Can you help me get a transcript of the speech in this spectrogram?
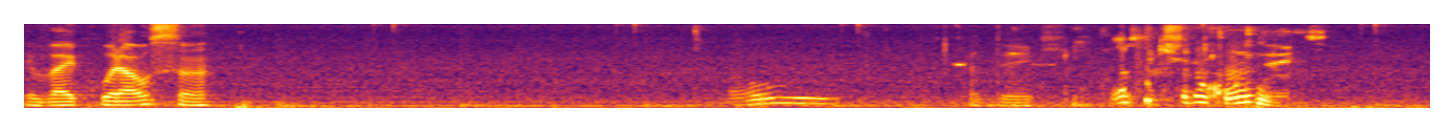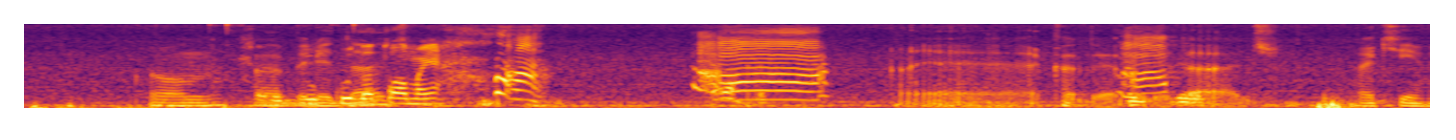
Ele vai curar o Sam. Cadê aqui? Nossa, que cheiro ruim. É a Do cu da habilidade? tua mãe. É, cadê a habilidade? Aqui,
